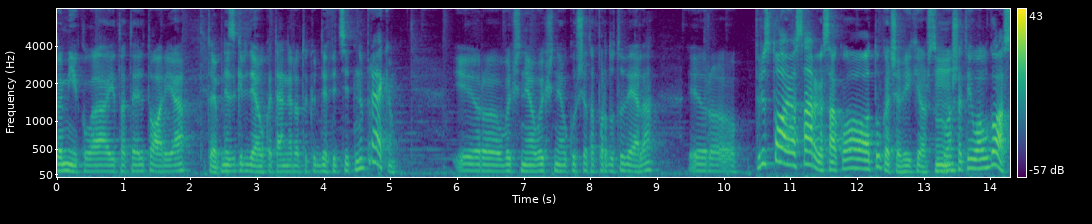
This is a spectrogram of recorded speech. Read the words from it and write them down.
gamyklą į tą teritoriją. Taip. Nes girdėjau, kad ten yra tokių deficitinių prekių. Ir vaikšnėjau, vaikšnėjau, kur šitą parduotuvėlę. Ir pristojo sargas, sako, o tu ką čia veikia, aš sakau, mm. aš atėjau algos.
